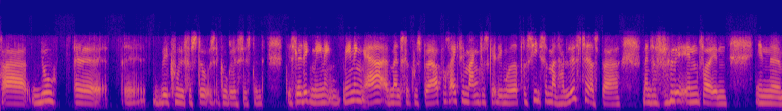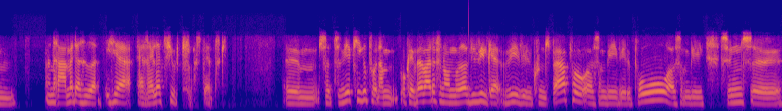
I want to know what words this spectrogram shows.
fra nu øh, øh, vil kunne forstås af Google Assistant. Det er slet ikke meningen. Meningen er, at man skal kunne spørge på rigtig mange forskellige måder, præcis som man har lyst til at spørge, men selvfølgelig inden for en, en, øh, en ramme, der hedder, det her er relativt dansk. Øhm, så, så vi har kigget på, okay, hvad var det for nogle måder, vi ville, vi ville kunne spørge på, og som vi ville bruge, og som vi synes, øh,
